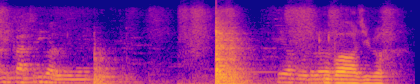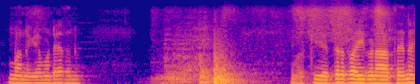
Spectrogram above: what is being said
ਇਹ ਕੱਚ ਦੀ ਪਾ ਦਿੰਦੇ ਨੇ ਇਹ ਆ ਬੋਤਲ ਵਾਹ ਜੀ ਵਾਹ ਮੰਨ ਗਿਆ ਮੁੰਡਿਆ ਤੈਨੂੰ। ਬਾਕੀ ਇੱਧਰ ਭਾਈ ਬਣਾਤੇ ਨੇ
